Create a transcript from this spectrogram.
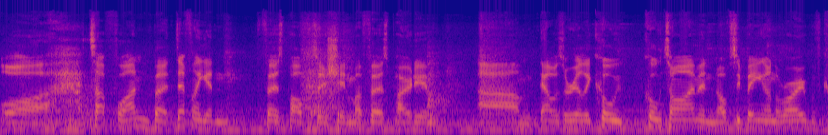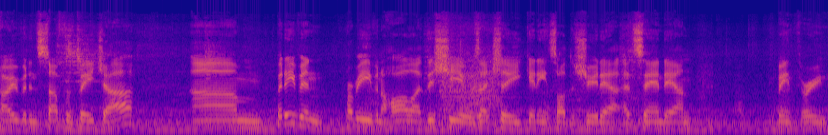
Oh, tough one, but definitely getting first pole position, my first podium. um, that was a really cool cool time, and obviously being on the road with COVID and stuff with BHR. Um, but even probably even a highlight this year was actually getting inside the shootout at Sandown. Been through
